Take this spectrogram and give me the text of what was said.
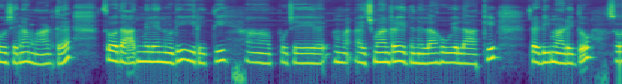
ಪೂಜೆನ ಮಾಡಿದೆ. ಸೊ ಅದಾದಮೇಲೆ ನೋಡಿ ಈ ರೀತಿ ಪೂಜೆ ಯಜಮಾನ್ರೆ ಇದನ್ನೆಲ್ಲ ಹೂವೆಲ್ಲ ಹಾಕಿ ರೆಡಿ ಮಾಡಿದ್ದು. ಸೊ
